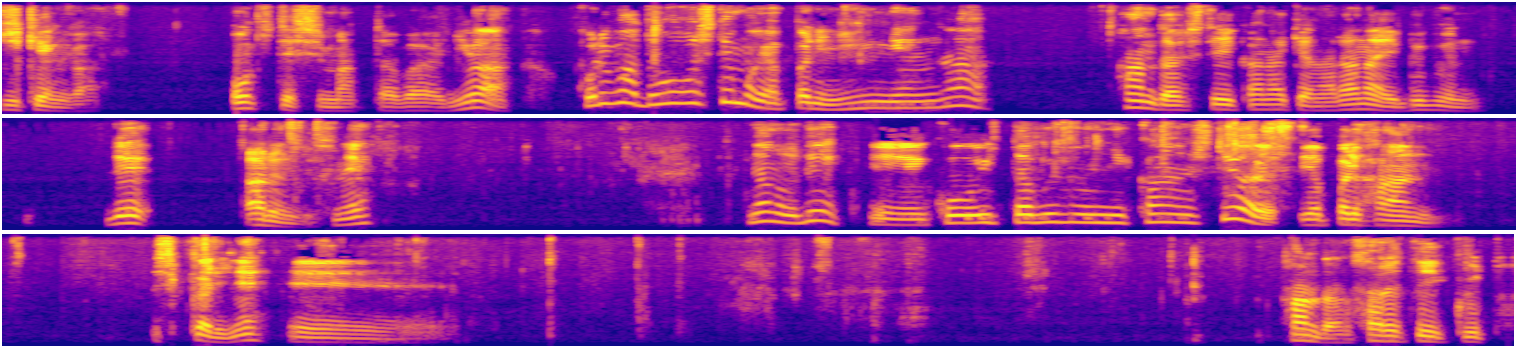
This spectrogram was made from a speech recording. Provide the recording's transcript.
事件が起きてしまった場合には、これはどうしてもやっぱり人間が判断していかなきゃならない部分であるんですね。なので、えー、こういった部分に関しては、やっぱり判、しっかりね、えー、判断されていくと。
